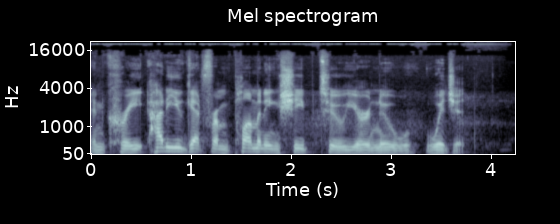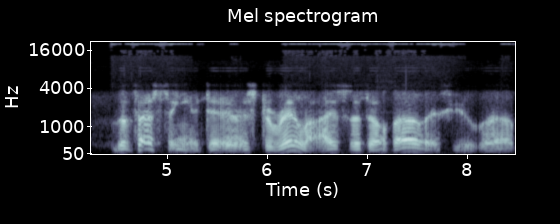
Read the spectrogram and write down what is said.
and create? How do you get from plummeting sheep to your new widget? The first thing you do is to realize that although if you uh,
